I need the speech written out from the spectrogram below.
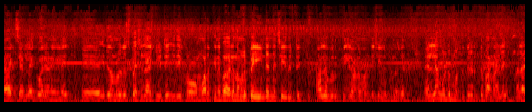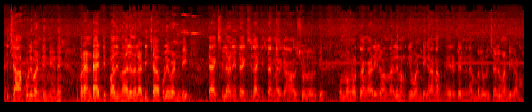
ബാക്ക് സൈഡിലേക്ക് വരികയാണെങ്കിൽ ഇത് നമ്മളൊരു സ്പെഷ്യൽ ആക്കിയിട്ട് ഇത് ക്രോം വർക്കിന് പകരം നമ്മൾ പെയിന്റ് തന്നെ ചെയ്തിട്ട് നല്ല വൃത്തിയിലാണ് വണ്ടി ചെയ്തിട്ടുള്ളത്. എല്ലാം കൊണ്ടും മൊത്തത്തിൽ എടുത്ത് പറഞ്ഞാൽ നല്ല അടിച്ചാപ്പൊളി വണ്ടി തന്നെയാണ്. അപ്പോൾ രണ്ടായിരത്തി പതിനാല് നല്ല അടിച്ചാപ്പൊളി വണ്ടി. ടാക്സിയിലാണെങ്കിൽ ടാക്സിയിലാക്കി തരുന്നവർക്ക് ആവശ്യമുള്ളവർക്ക് കുന്നംകുളത്ത് അങ്ങാടിയിൽ വന്നാൽ നമുക്ക് ഈ വണ്ടി കാണാം. നേരിട്ട് എന്റെ നമ്പറിൽ വിളിച്ചാലും വണ്ടി കാണാം.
